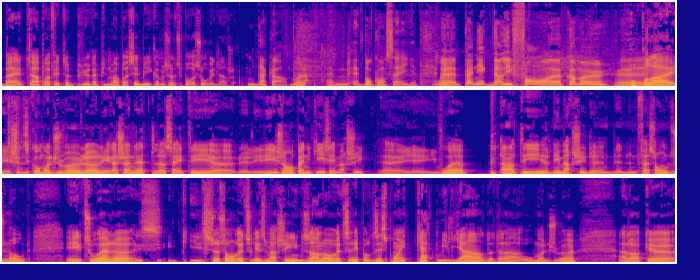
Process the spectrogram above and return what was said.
ben tu en profites le plus rapidement possible et comme ça tu pourras sauver de l'argent. D'accord. Voilà. Euh, bon conseil. Euh, panique dans les fonds euh, communs. Au palais, je dis qu'au mois de juin là, les rachonettes là, ça a été les gens ont paniqué ces marchés. ils voient planter les marchés d'une façon ou d'une autre. Et tu vois, là, ils se sont retirés du marché, ils en ont retiré pour 10,4 milliards de dollars au mois de juin, alors que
